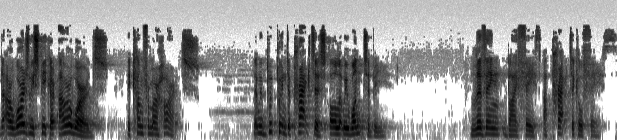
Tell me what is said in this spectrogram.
That our words we speak are our words. They come from our hearts. That we put into practice all that we want to be living by faith, a practical faith.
